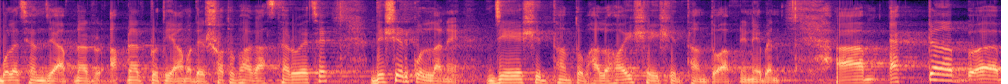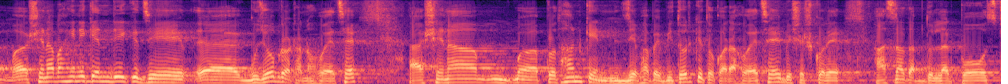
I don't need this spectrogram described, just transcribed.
বলেছেন যে আপনার আপনার প্রতি আমাদের শতভাগ আস্থা রয়েছে। দেশের কল্যাণে যে সিদ্ধান্ত ভালো হয় সেই সিদ্ধান্ত আপনি নেবেন। আম, একটা সেনাবাহিনী কেন্দ্রিক যে গুজব রটানো হয়েছে সেনা প্রধানকে যেভাবে বিতর্কিত করা হয়েছে, বিশেষ করে হাসনাত আবদুল্লার পোস্ট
